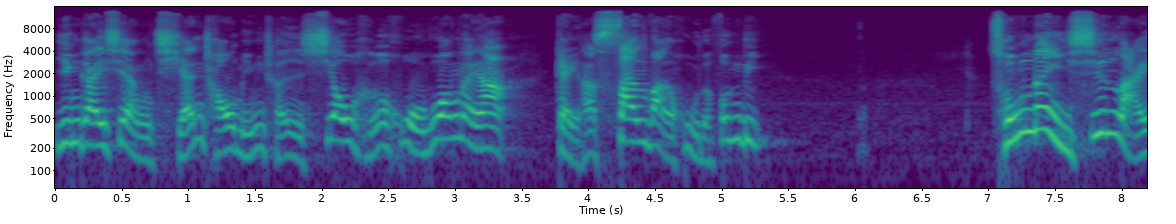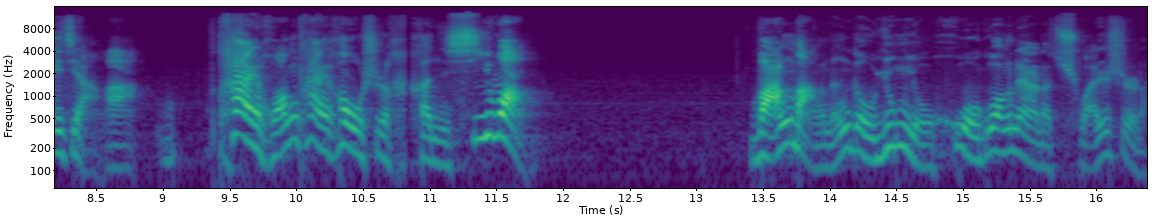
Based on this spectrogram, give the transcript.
应该像前朝名臣萧何、霍光那样，给他三万户的封地。从内心来讲啊，太皇太后是很希望王莽能够拥有霍光那样的权势的，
